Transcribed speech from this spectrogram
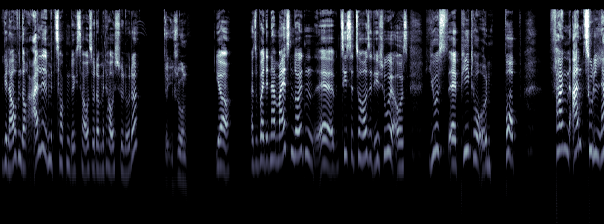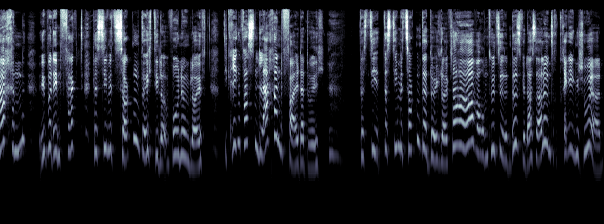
wir laufen doch alle mit Socken durchs Haus oder mit Hausschuhen, oder? ja, ich schon. Ja. Also bei den meisten Leuten äh, ziehst du zu Hause die Schuhe aus. Just äh, Peter und Bob fangen an zu lachen über den Fakt, dass sie mit Socken durch die Wohnung läuft. Die kriegen fast einen Lachanfall dadurch. Dass die, dass die mit Socken da durchläuft. Haha, warum tut sie denn das? Wir lassen alle unsere dreckigen Schuhe an.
